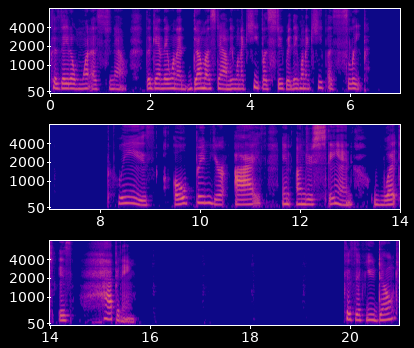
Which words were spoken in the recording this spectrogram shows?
because they don't want us to know. Again, they want to dumb us down. They want to keep us stupid. They want to keep us asleep please open your eyes and understand what is happening. Because if you don't,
